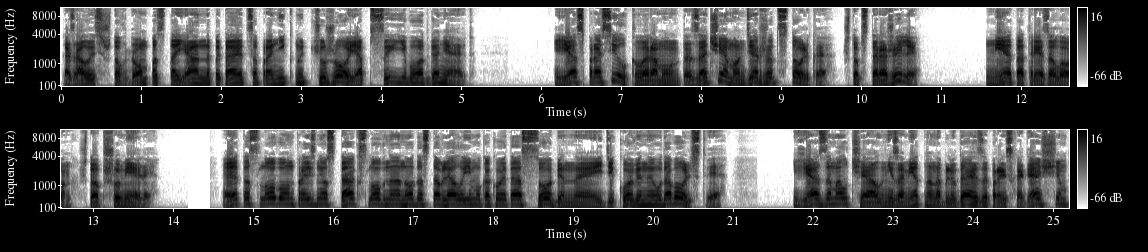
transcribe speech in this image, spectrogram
Казалось, что в дом постоянно пытается проникнуть чужой, а псы его отгоняют. Я спросил Кларамунта, зачем он держит столько, чтоб сторожили? Нет, отрезал он, чтоб шумели. Это слово он произнес так, словно оно доставляло ему какое-то особенное и диковинное удовольствие. Я замолчал, незаметно наблюдая за происходящим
